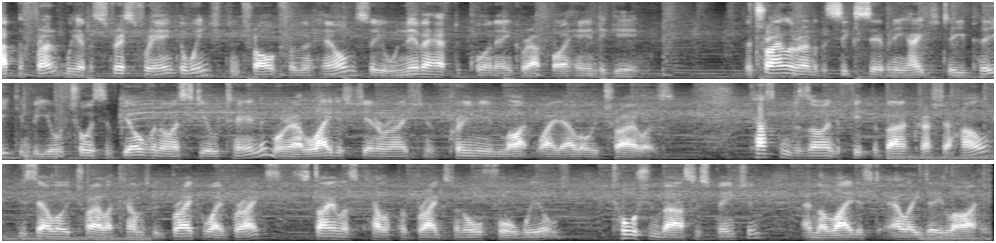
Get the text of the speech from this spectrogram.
Up the front we have a stress-free anchor winch controlled from the helm so you will never have to pull an anchor up by hand again. The trailer under the 670 HTP can be your choice of galvanised steel tandem or our latest generation of premium lightweight alloy trailers. Custom designed to fit the Bar Crusher hull, this alloy trailer comes with breakaway brakes, stainless caliper brakes on all four wheels, torsion bar suspension and the latest LED lighting.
